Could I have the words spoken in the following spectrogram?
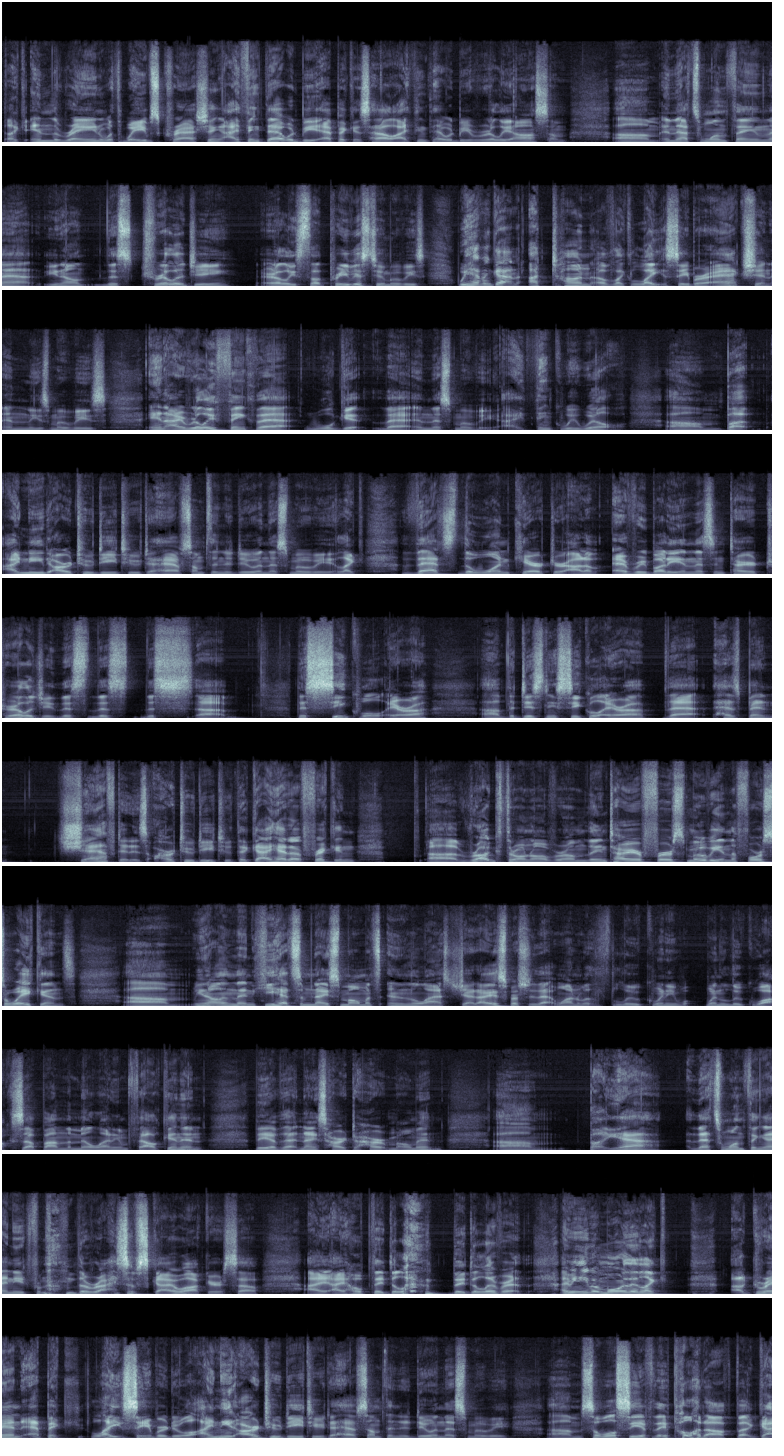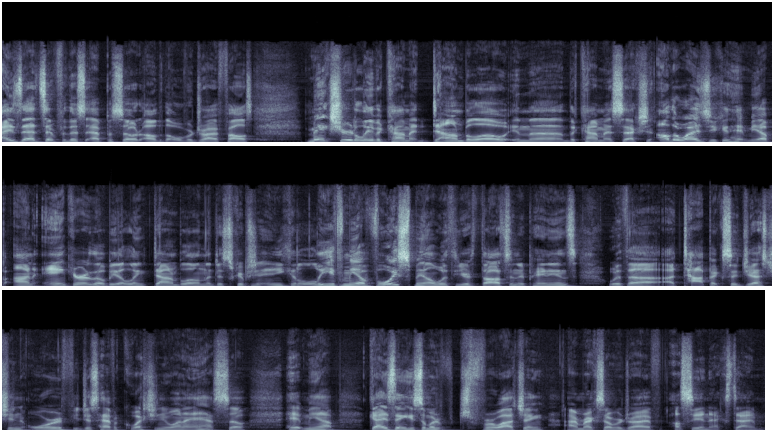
Like in the rain with waves crashing. I think that would be epic as hell. I think that would be really awesome. Um, and that's one thing that, you know, this trilogy, or at least the previous two movies, we haven't gotten a ton of like lightsaber action in these movies. And I really think that we'll get that in this movie. I think we will. Um, but I need R2D2 to have something to do in this movie. Like that's the one character out of everybody in this entire trilogy, this this this uh this sequel era uh, the Disney sequel era that has been shafted is R2D2. The guy had a freaking uh, rug thrown over him the entire first movie in The Force Awakens. Um, you know, and then he had some nice moments in the Last Jedi, especially that one with Luke when he when Luke walks up on the Millennium Falcon and they have that nice heart to heart moment. Um, but yeah, that's one thing I need from the Rise of Skywalker. So I, I hope they del- they deliver it. I mean, even more than like a grand epic lightsaber duel, I need R two D two to have something to do in this movie. Um, so we'll see if they pull it off. But guys, that's it for this episode of the Overdrive Files. Make sure to leave a comment down below in the, the comment section. Otherwise, you can hit me up on Anchor. There'll be a link down below in the description, and you can leave me a voicemail with your thoughts and opinions with a, a topic suggestion, or if you just have a question you want to ask. So hit me up. Guys, thank you so much for watching. I'm Rex Overdrive. I'll see you next time.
